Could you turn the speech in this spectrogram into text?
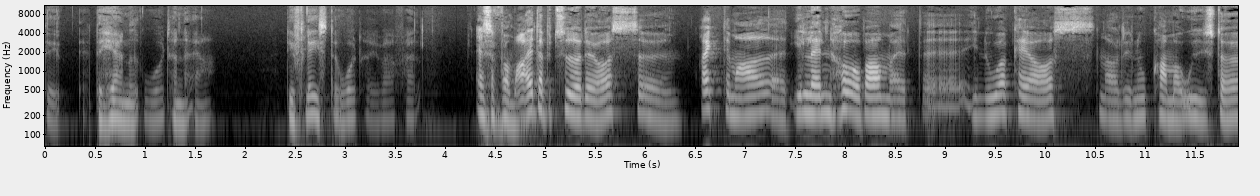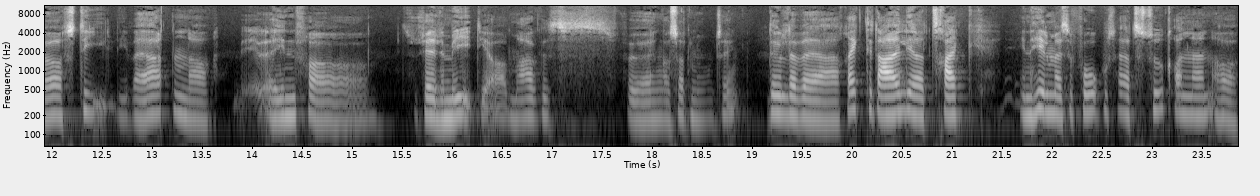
det, det hernede urterne er. De fleste urter i hvert fald. Altså for mig, der betyder det også øh, rigtig meget, at et eller andet håb om, at øh, i nu kan jeg også, når det nu kommer ud i større stil i verden, og inden for sociale medier og markedsføring og sådan nogle ting. Det vil da være rigtig dejligt at trække en hel masse fokus her til Sydgrønland, og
